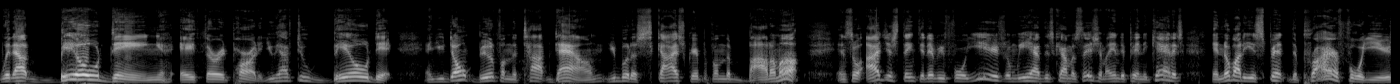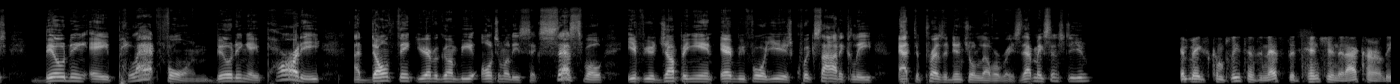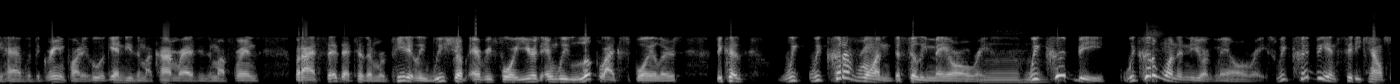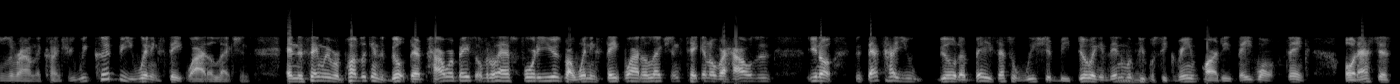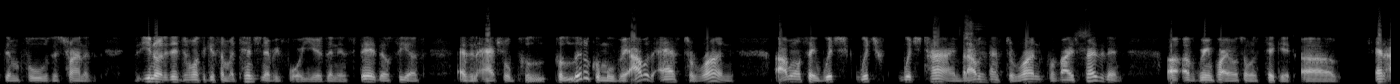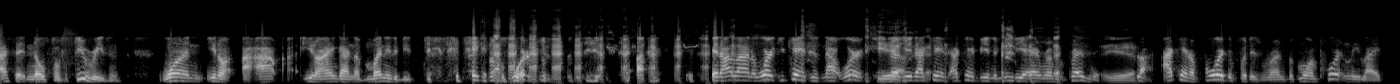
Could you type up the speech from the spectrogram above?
without building a third party. You have to build it. And you don't build from the top down, you build a skyscraper from the bottom up. And so I just think that every four years, when we have this conversation about independent candidates, and nobody has spent the prior four years building a platform, building a party, I don't think you're ever going to be ultimately successful if you're jumping in every four years quixotically at the presidential level race. Does that make sense to you? It makes complete sense, and that's the tension that I currently have with the Green Party. Who, again, these are my comrades, these are my friends. But I've said that to them repeatedly. We show up every four years, and we look like spoilers because we we could have won the Philly mayoral race. Mm-hmm. We could be. We could have won the New York mayoral race. We could be in city councils around the country. We could be winning statewide elections. And the same way Republicans built their power base over the last 40 years by winning statewide elections, taking over houses, you know, that's how you build a base. That's what we should be doing. And then when mm-hmm. people see Green Party, they won't think, oh, that's just them fools that's trying to, you know, they just want to get some attention every four years. And instead, they'll see us as an actual pol- political movement. I was asked to run. I won't say which which which time, but I was asked to run for vice president uh, of Green Party on someone's ticket uh, And I said no for a few reasons. One, you know, I, I you know, I ain't got enough money to be taking off work. in our line of work, you can't just not work. You know what I mean? I can't I can't be in the media and run for president. Yeah. So I can't afford to for this run. But more importantly, like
